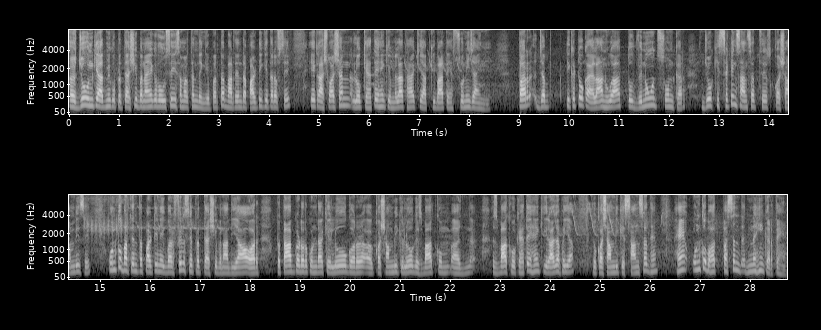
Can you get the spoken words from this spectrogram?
जो उनके आदमी को प्रत्याशी बनाएगा, वो उसे ही समर्थन देंगे। पर तब भारतीय जनता पार्टी की तरफ़ से एक आश्वासन लोग कहते हैं कि मिला था कि आपकी बातें सुनी जाएँगी। पर जब टिकटों का ऐलान हुआ तो विनोद सोनकर जो कि सिटिंग सांसद थे कौशाम्बी से, उनको भारतीय जनता पार्टी ने एक बार फिर से प्रत्याशी बना दिया और प्रतापगढ़ और कुंडा के लोग और कौशाम्बी के लोग इस बात को इस बात को कहते हैं कि राजा भैया जो कौशाम्बी के सांसद हैं हैं, उनको बहुत पसंद नहीं करते हैं।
